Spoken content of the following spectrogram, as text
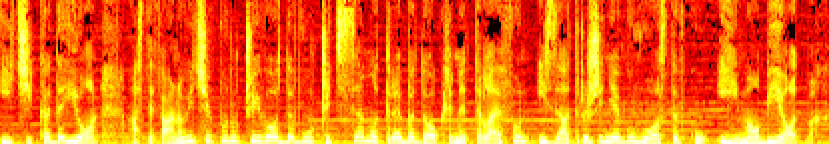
ići kada i on, a Stefanović je poručivao da Vučić samo treba da okrene telefon i zatraži njegovu ostavku i imao bi je odmah.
